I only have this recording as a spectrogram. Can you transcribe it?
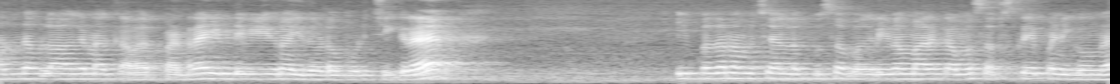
அந்த விலாகை நான் கவர் பண்ணுறேன் இந்த வீடியோ நான் இதோட முடிச்சுக்கிறேன். இப்போ தான் நம்ம சேனலில் புதுசாக பார்க்குறீங்கன்னா மறக்காமல் சப்ஸ்கிரைப் பண்ணிக்கோங்க.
